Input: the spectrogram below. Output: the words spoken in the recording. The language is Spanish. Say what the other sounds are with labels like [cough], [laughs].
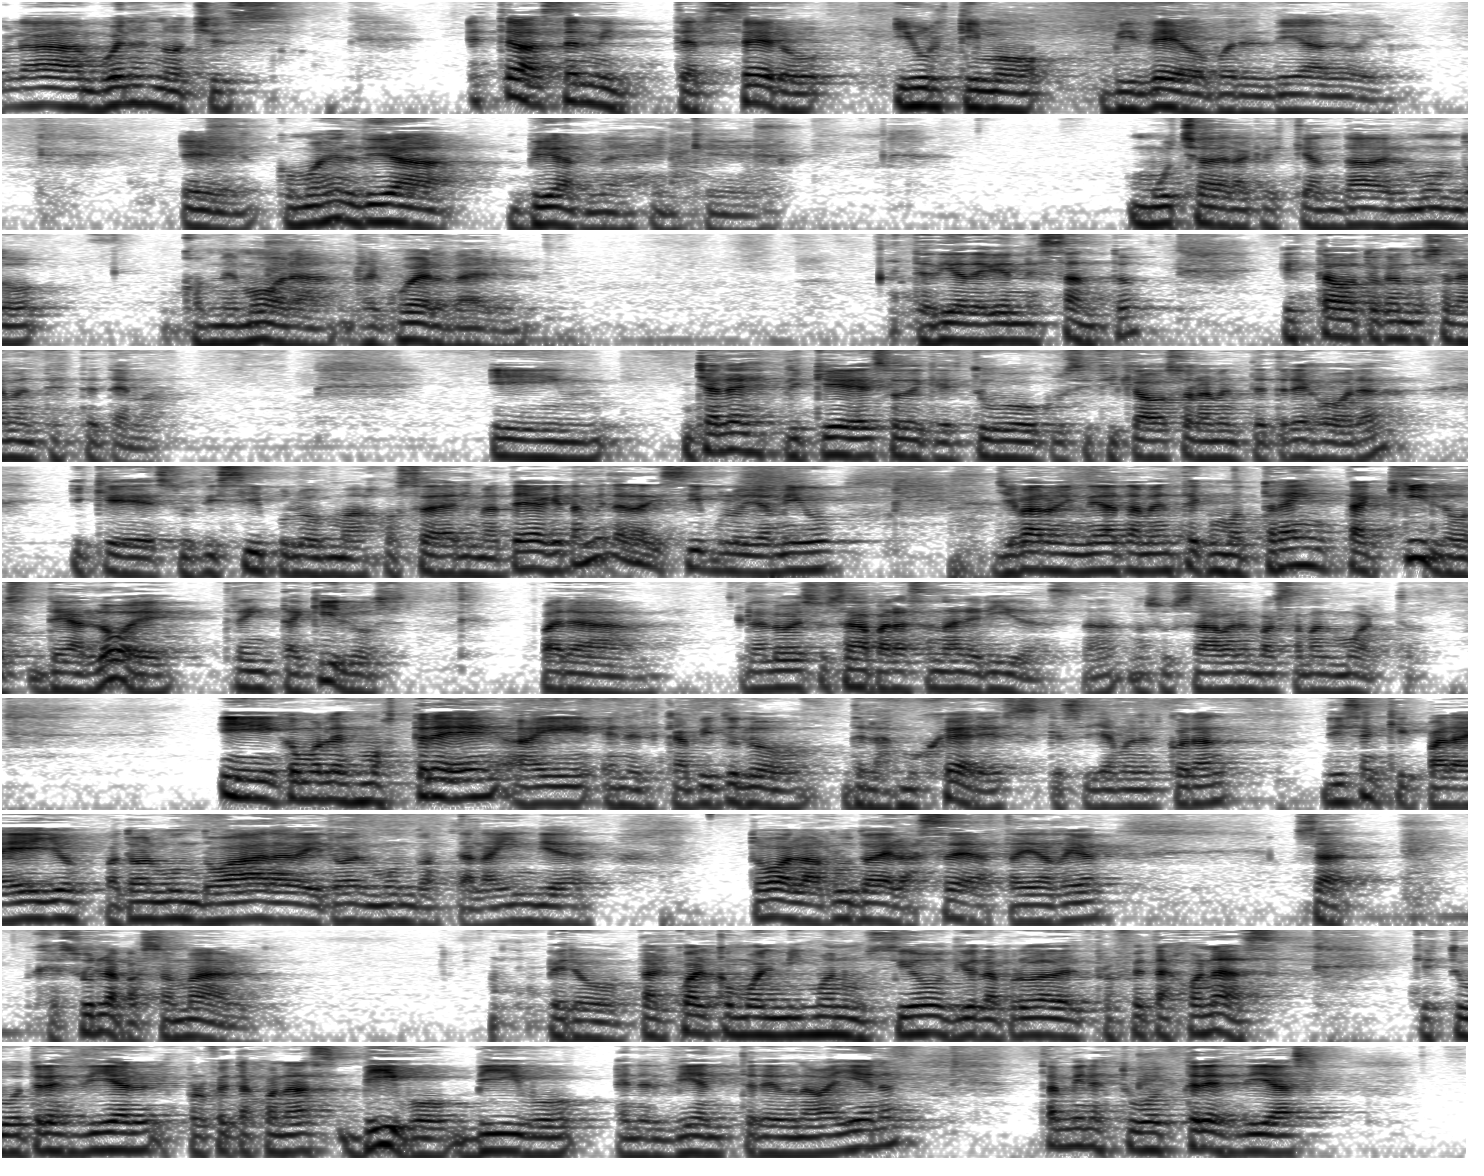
Hola, buenas noches. Este va a ser mi tercero y último video por el día de hoy. Eh, como es el día viernes en que mucha de la cristiandad del mundo conmemora, recuerda el, este día de Viernes Santo, he estado tocando solamente este tema. Y ya les expliqué eso de que estuvo crucificado solamente tres horas y que sus discípulos, más José de Arimatea, que también era discípulo y amigo, llevaron inmediatamente como 30 kilos de aloe, 30 kilos, para... El aloe se usaba para sanar heridas, ¿no? se usaba para embalsamar muertos. Y como les mostré ahí en el capítulo de las mujeres, que se llama en el Corán, dicen que para ellos, para todo el mundo árabe y todo el mundo hasta la India, toda la ruta de la seda hasta ahí arriba, o sea, Jesús la pasó mal, pero tal cual como él mismo anunció, dio la prueba del profeta Jonás, que estuvo tres días el profeta Jonás vivo, vivo en el vientre de una ballena, también estuvo tres días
